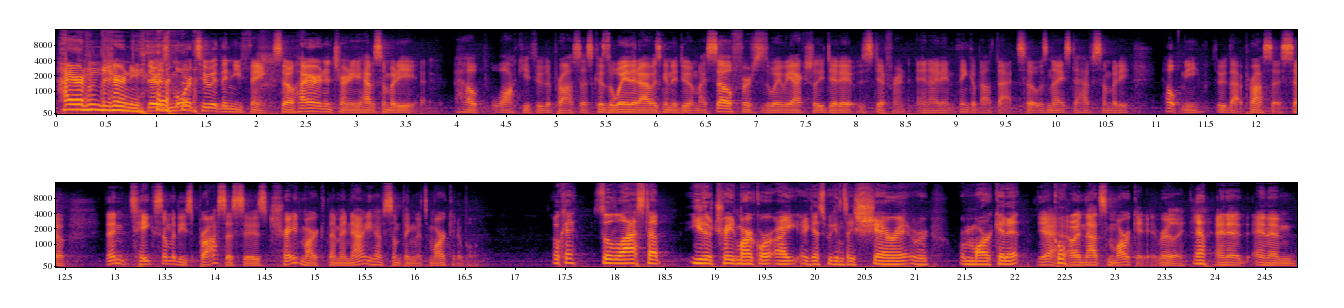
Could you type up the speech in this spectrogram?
Hire an attorney. there's more to it than you think. So hire an attorney, have somebody help walk you through the process. Because the way that I was going to do it myself versus the way we actually did it was different, and I didn't think about that. So it was nice to have somebody help me through that process. So then take some of these processes, trademark them, and now you have something that's marketable. okay, so the last step, either trademark or I, I guess we can say share it or or market it. Yeah, Cool. oh, and that's market it really. Yeah. and it, and then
